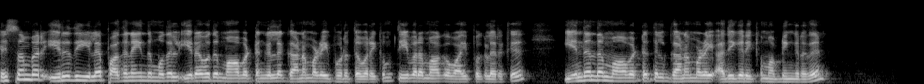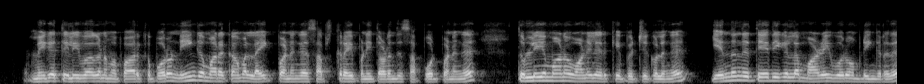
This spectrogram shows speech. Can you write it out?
டிசம்பர் இறுதியில் பதினைந்து முதல் இருபது மாவட்டங்களில் கனமழை பொறுத்த வரைக்கும் தீவிரமாக வாய்ப்புகள் இருக்கு. எந்தெந்த மாவட்டத்தில் கனமழை அதிகரிக்கும் அப்படிங்கிறது மிக தெளிவாக நம்ம பார்க்க போறோம். நீங்க மறக்காம லைக் பண்ணுங்க, சப்ஸ்கிரைப் பண்ணி தொடர்ந்து சப்போர்ட் பண்ணுங்க. துல்லியமான வானிலை இருக்கை பெற்றுக்கொள்ளுங்க. எந்தெந்த தேதிகளில் மழை வரும் அப்படிங்கிறத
